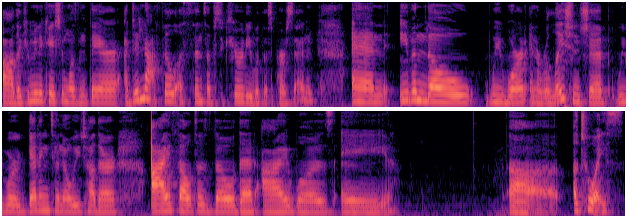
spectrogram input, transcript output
Uh, the communication wasn't there. I did not feel a sense of security with this person. And even though we weren't in a relationship, we were getting to know each other. I felt as though that I was a uh, a choice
